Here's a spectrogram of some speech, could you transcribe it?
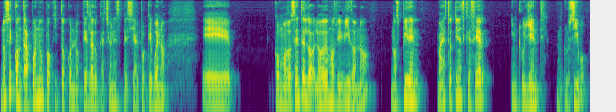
No se contrapone un poquito con lo que es la educación especial, porque bueno, eh, como docentes lo, lo, hemos vivido, ¿no? Nos piden, maestro, tienes que ser incluyente, inclusivo.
